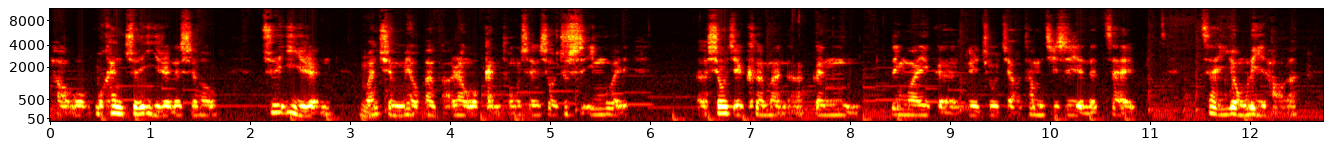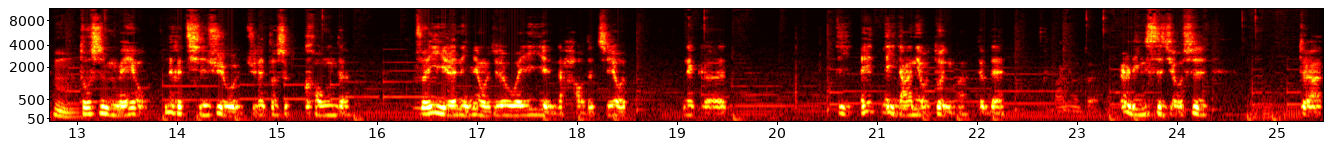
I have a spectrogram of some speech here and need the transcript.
好，我我看追艺人的时候，追艺人完全没有办法让我感同身受，就是因为呃，休杰克曼啊，跟另外一个女主角，他们其实演的再再用力好了，嗯，都是没有那个情绪，我觉得都是空的。追艺人里面，我觉得唯一演的好的只有那个蒂哎蒂达纽顿嘛，对不对？纽顿二零四九是。对啊，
